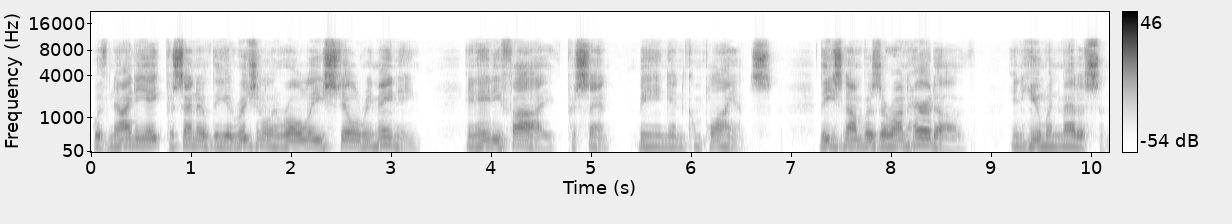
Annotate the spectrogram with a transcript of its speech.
with 98% of the original enrollees still remaining and 85% being in compliance. These numbers are unheard of in human medicine.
